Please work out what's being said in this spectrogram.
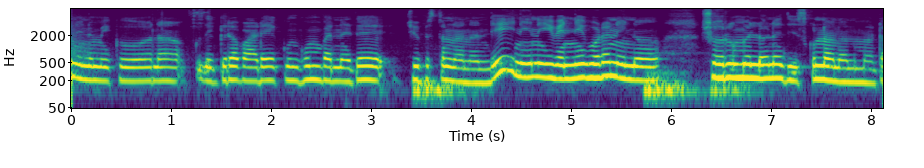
నేను మీకు నా దగ్గర వాడే కుంకుమ బన్ అయితే చూపిస్తున్నానండి. నేను ఇవన్నీ కూడా నేను షోరూముల్లోనే తీసుకున్నాను అనమాట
